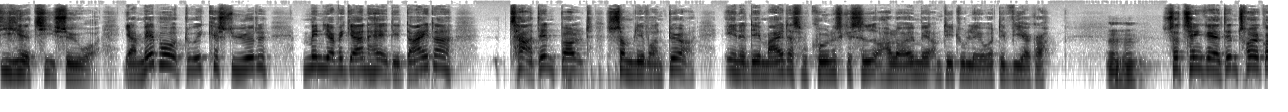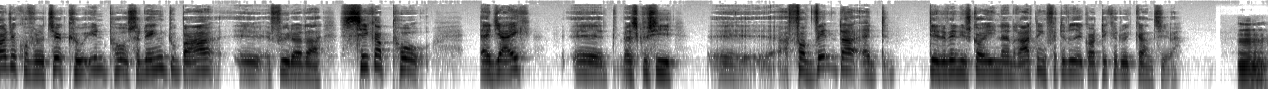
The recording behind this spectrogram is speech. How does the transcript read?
de her 10 søger. Jeg er med på, at du ikke kan styre det, men jeg vil gerne have, at det er dig, der tager den bold som leverandør, end at det er mig, der som kunde skal sidde og holde øje med, om det du laver, det virker. Mm-hmm. Så tænker jeg, den tror jeg godt, jeg kunne få dig til at købe ind på, så længe du bare øh, føler dig sikker på, at jeg ikke, øh, hvad skal vi sige, øh, forventer, at det nødvendigvis går i en eller anden retning, for det ved jeg godt, det kan du ikke garantere. Mm.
